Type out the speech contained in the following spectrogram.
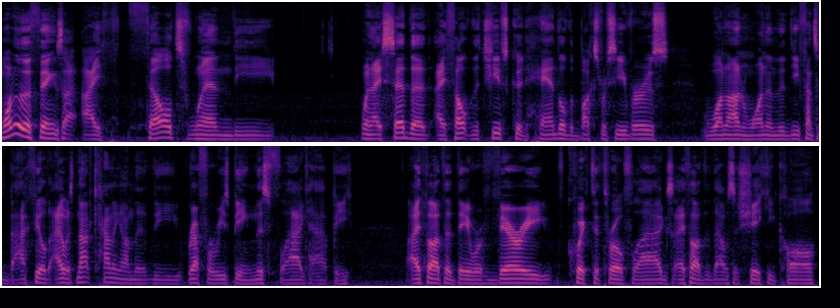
one of the things I, I felt when the when I said that I felt the Chiefs could handle the Bucks receivers one on one in the defensive backfield, I was not counting on the, the referees being this flag happy. I thought that they were very quick to throw flags. I thought that that was a shaky call.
